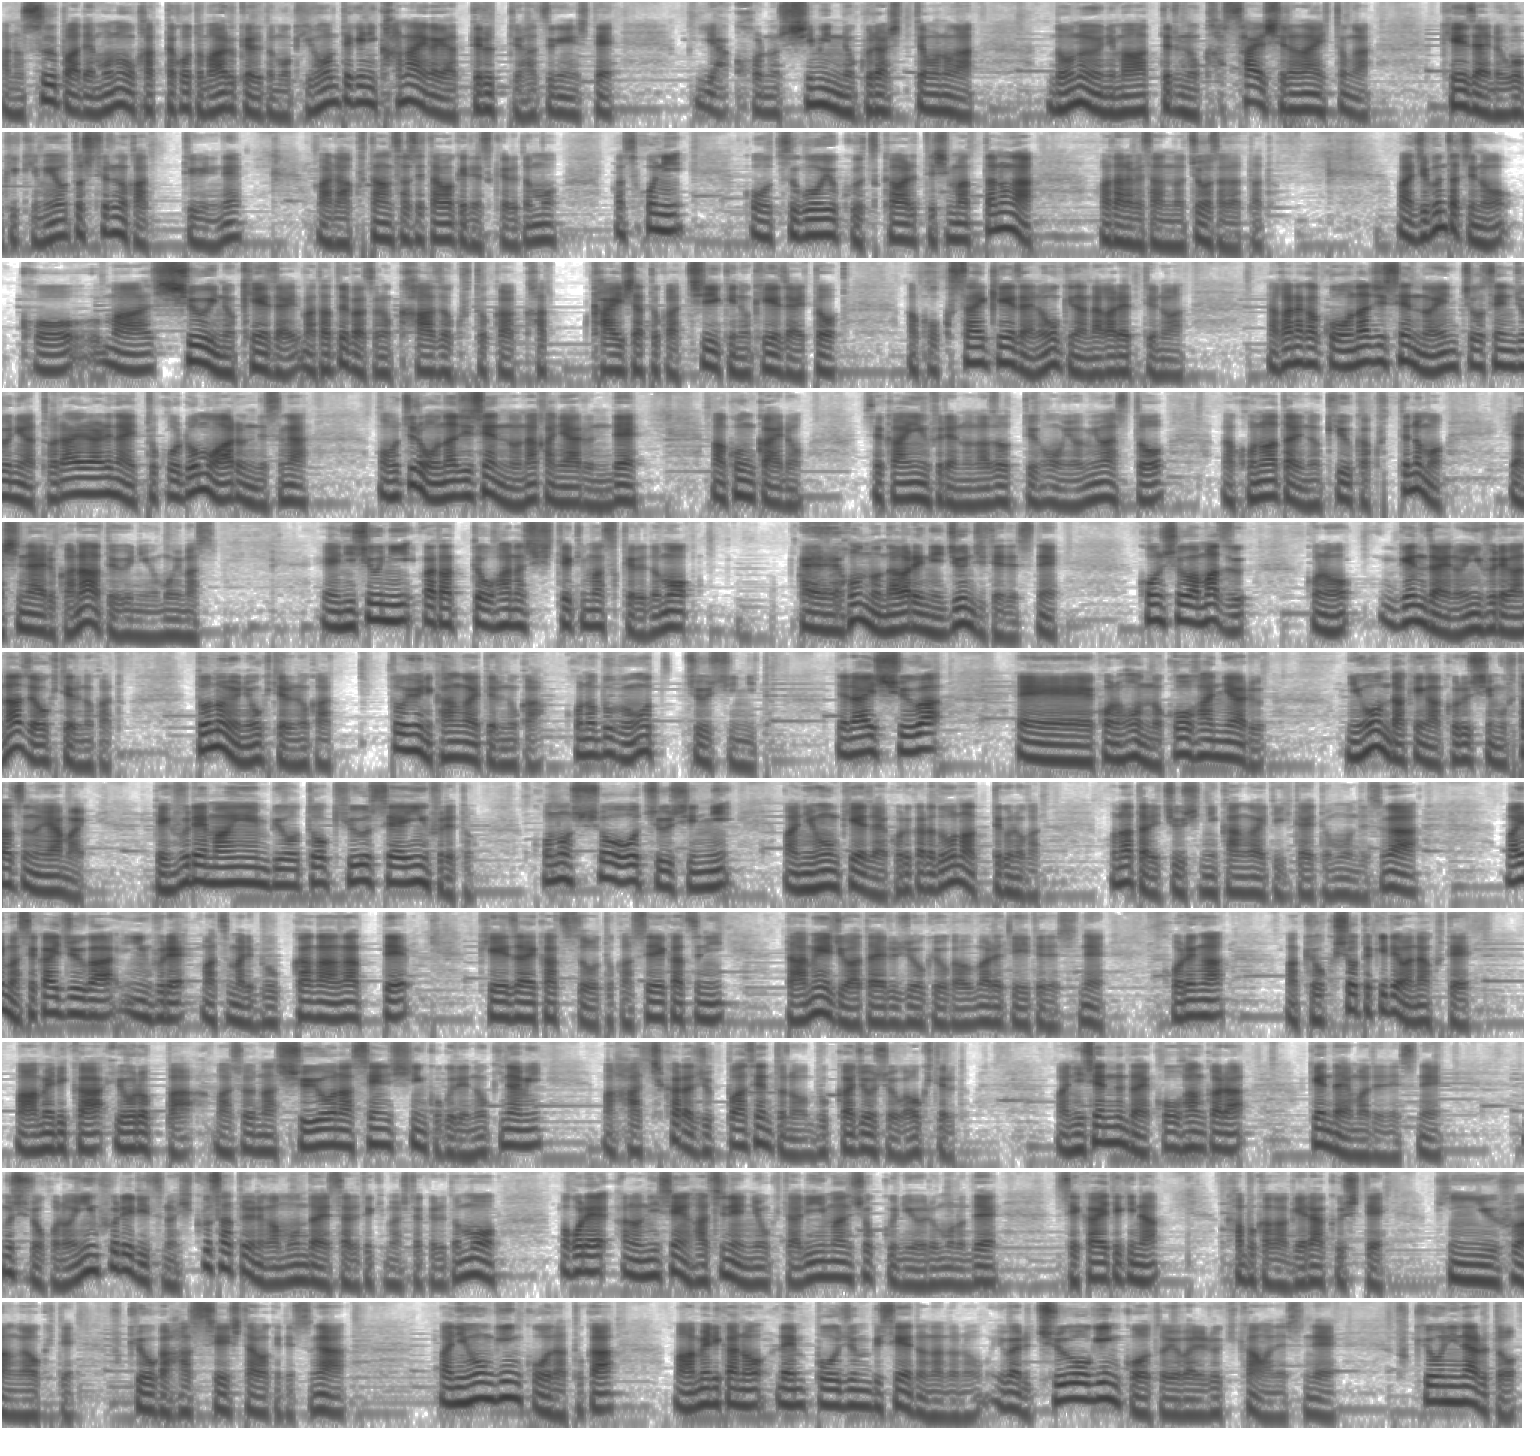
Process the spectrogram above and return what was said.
あのスーパーで物を買ったこともあるけれども基本的に家内がやってるっていう発言していやこの市民の暮らしってものがどのように回ってるのかさえ知らない人が経済の動き決めようとしてるのかっていうふうにね、まあ、落胆させたわけですけれども、まあ、そこにこう都合よく使われてしまったのが渡辺さんの調査だったと。まあ、自分たちのこう、まあ、周囲の経済、まあ、例えばその家族とか会社とか地域の経済と、まあ、国際経済の大きな流れっていうのはなかなかこう同じ線の延長線上には捉えられないところもあるんですが、まあもちろん同じ線の中にあるんで、まあ、今回の「世界インフレの謎」っていう本を読みますと、まあ、この辺りの嗅覚っていうのも養えるかなというふうに思います。えー2週にわたってお話ししていきますけれども、えー本の流れに準じてですね今週はまずこの現在のインフレがなぜ起きているのかとどのように起きているのかどういうふうに考えているのかこの部分を中心にと。で来週は、えーこの本の後半にある日本だけが苦しむ2つの病デフレ蔓延病と急性インフレとこの章を中心に、まあ、日本経済これからどうなっていくのかこの辺り中心に考えていきたいと思うんですが、まあ、今世界中がインフレ、まあ、つまり物価が上がって経済活動とか生活にダメージを与える状況が生まれていてですねこれがまあ局所的ではなくて、まあ、アメリカ、ヨーロッパ、まあ、そんな主要な先進国で軒並み、まあ、8から10%の物価上昇が起きていると、まあ、2000年代後半から現代までですねむしろこのインフレ率の低さというのが問題視されてきましたけれども、まあ、これあの2008年に起きたリーマンショックによるもので世界的な株価が下落して金融不安が起きて不況が発生したわけですが、まあ、日本銀行だとか、まあ、アメリカの連邦準備制度などのいわゆる中央銀行と呼ばれる機関はですね不況になると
